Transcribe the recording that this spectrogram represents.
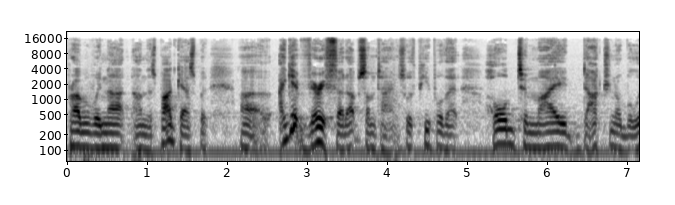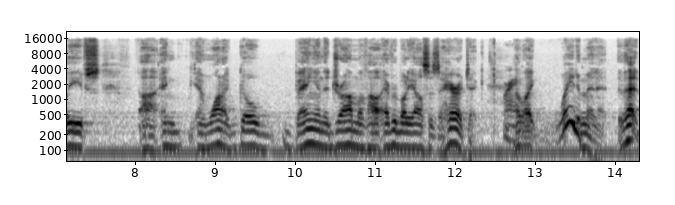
probably not on this podcast, but uh, I get very fed up sometimes with people that hold to my doctrinal beliefs uh, and and want to go banging the drum of how everybody else is a heretic. Right. I'm like, wait a minute, that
